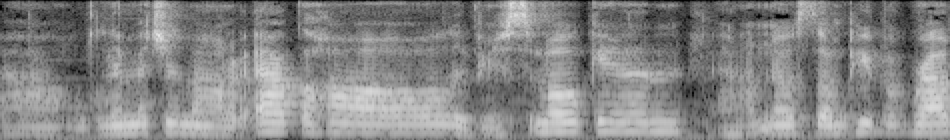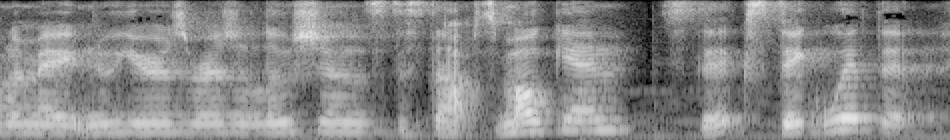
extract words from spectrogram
Um, limit your amount of alcohol if you're smoking. I don't know, some people probably made New Year's resolutions to stop smoking. Stick, stick with it.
